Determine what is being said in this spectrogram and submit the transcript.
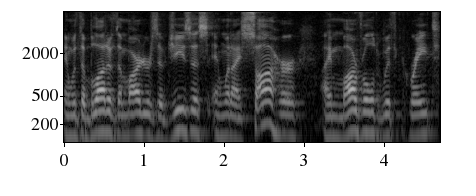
and with the blood of the martyrs of Jesus. And when I saw her, I marveled with great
